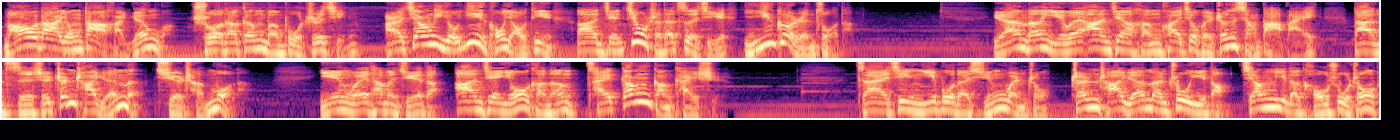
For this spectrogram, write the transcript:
毛大勇大喊冤枉，说他根本不知情，而姜丽又一口咬定案件就是他自己一个人做的。原本以为案件很快就会真相大白。但此时，侦查员们却沉默了，因为他们觉得案件有可能才刚刚开始。在进一步的询问中，侦查员们注意到姜丽的口述中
